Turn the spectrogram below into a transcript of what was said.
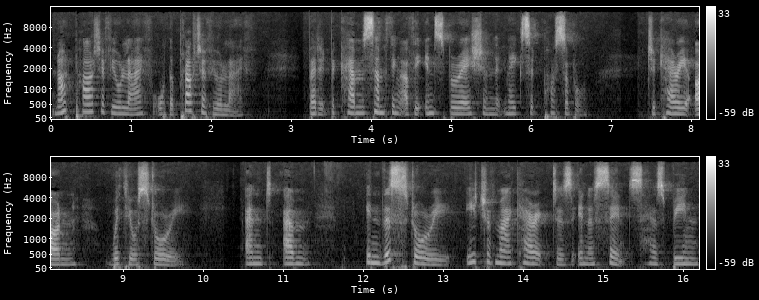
not part of your life or the plot of your life, but it becomes something of the inspiration that makes it possible to carry on with your story. And um, in this story, each of my characters, in a sense, has been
